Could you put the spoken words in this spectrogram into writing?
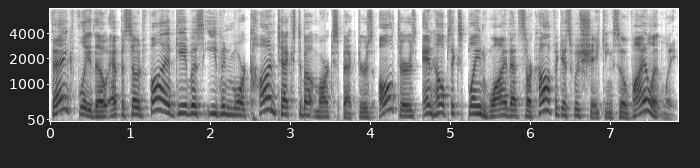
Thankfully, though, episode 5 gave us even more context about Mark Spector's alters and helps explain why that sarcophagus was shaking so violently.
